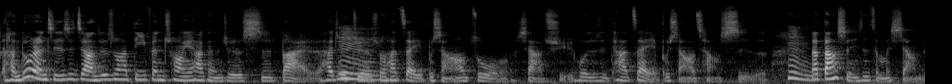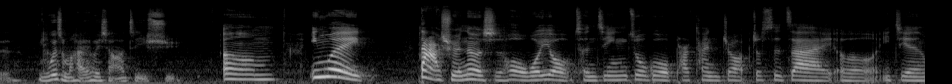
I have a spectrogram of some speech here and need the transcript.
很多人其实是这样，就是说他第一份创业，他可能觉得失败了，他就觉得说他再也不想要做下去，嗯、或者是他再也不想要尝试了。嗯，那当时你是怎么想的？你为什么还会想要继续？嗯，因为大学那个时候，我有曾经做过 part time job，就是在呃一间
